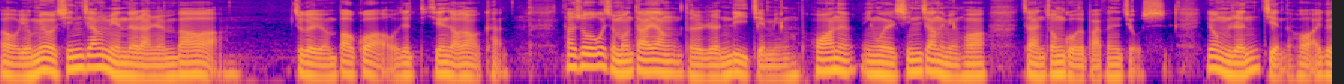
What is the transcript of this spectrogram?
哦，有没有新疆棉的懒人包啊？这个有人爆挂，我就今天早上我看，他说为什么大量的人力剪棉花呢？因为新疆的棉花占中国的百分之九十，用人剪的话，一个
